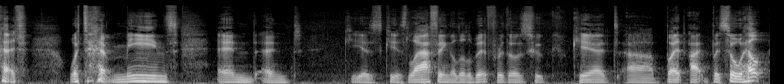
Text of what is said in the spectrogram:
that what that means. And and he is he is laughing a little bit for those who can't uh, but I, but so help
